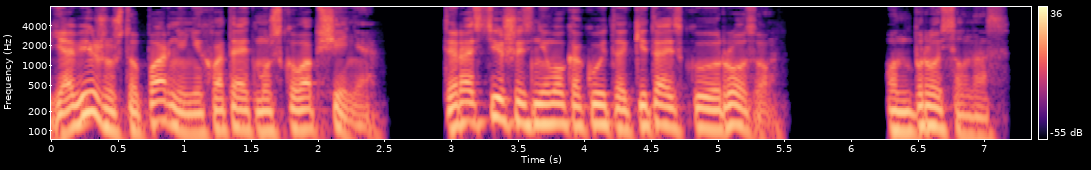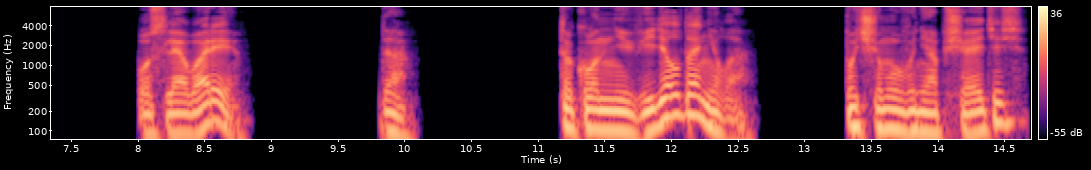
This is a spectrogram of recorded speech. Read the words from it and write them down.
«Я вижу, что парню не хватает мужского общения. Ты растишь из него какую-то китайскую розу». Он бросил нас. «После аварии?» «Да». «Так он не видел Данила? Почему вы не общаетесь?»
